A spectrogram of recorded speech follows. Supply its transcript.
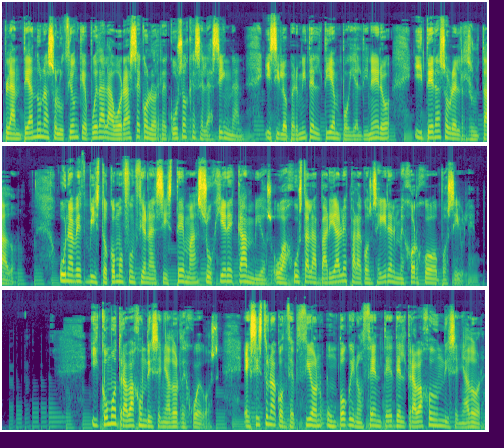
planteando una solución que pueda elaborarse con los recursos que se le asignan, y si lo permite el tiempo y el dinero, itera sobre el resultado. Una vez visto cómo funciona el sistema, sugiere cambios o ajusta las variables para conseguir el mejor juego posible. ¿Y cómo trabaja un diseñador de juegos? Existe una concepción un poco inocente del trabajo de un diseñador,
